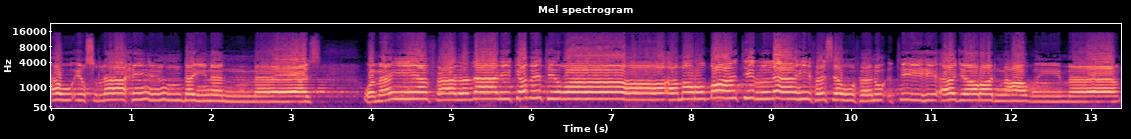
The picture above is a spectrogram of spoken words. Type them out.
أو إصلاح بين الناس. ومن يفعل ذلك ابتغاء مرضات الله فسوف نؤتيه أجرا عظيما.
